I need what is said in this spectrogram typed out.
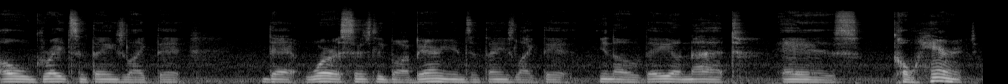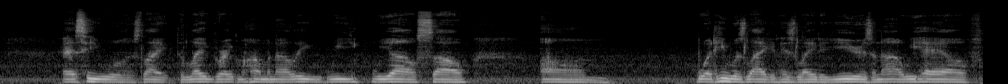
old greats and things like that, that were essentially barbarians and things like that, you know, they are not as coherent as he was. Like the late great Muhammad Ali, we we all saw um, what he was like in his later years, and all we have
